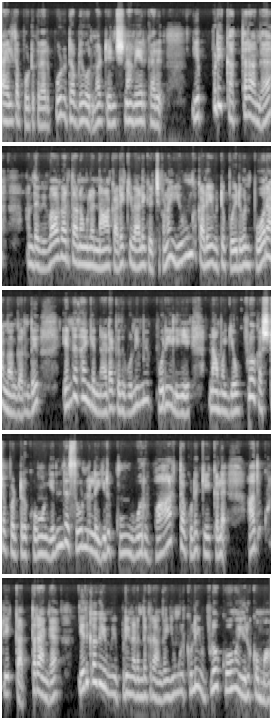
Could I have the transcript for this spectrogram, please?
தைலத்தை போட்டுக்கிறாரு. போட்டுட்டு அப்படியே ஒரு மாதிரி டென்ஷனாகவே இருக்காரு. எப்படி கத்துறாங்க? அந்த விவாகரத்தானவங்களை நான் கடைக்கு வேலைக்கு வச்சுக்கணும் இவங்க கடையை விட்டு போயிடுவேன்னு போகிறாங்க அங்கேருந்து. என்ன தான் இங்கே நடக்குது ஒன்றுமே புரியலையே. நாம் எவ்வளோ கஷ்டப்பட்டிருக்கோம் எந்த சூழ்நிலை இருக்கும் ஒரு வார்த்தை கூட கேட்கல. அதுக்குள்ளேயே கத்துறாங்க. எதுக்காக இவங்க இப்படி நடந்துக்கிறாங்க? இவங்களுக்குள்ளே இவ்வளோ கோவம் இருக்குமா?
